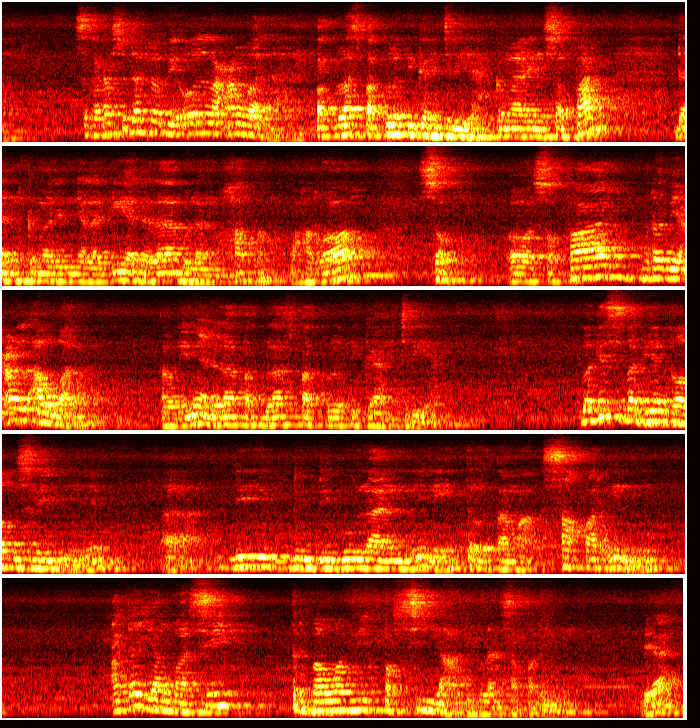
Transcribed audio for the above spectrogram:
sekarang sudah Rabiul Awal 1443 Hijriah. Kemarin Safar dan kemarinnya lagi adalah bulan Muharram. Muharram Sof, uh, Safar Rabiul Awal. Tahun ini adalah 1443 Hijriah. Bagi sebagian kaum muslimin uh, di, di, di bulan ini terutama Safar ini ada yang masih terbawa mitos sial di bulan Safar ini. Ya.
